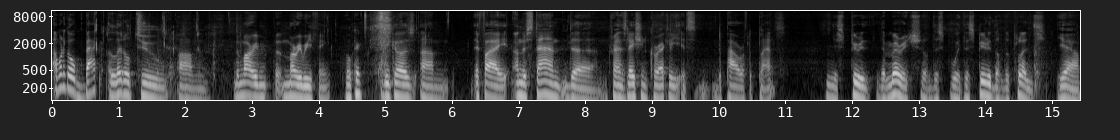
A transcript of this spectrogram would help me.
I want to go back a little to um, the Murray Murray Reef thing Okay. because um, if I understand the translation correctly, it's the power of the plants. The spirit, the marriage of this with the spirit of the plants. Yeah.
